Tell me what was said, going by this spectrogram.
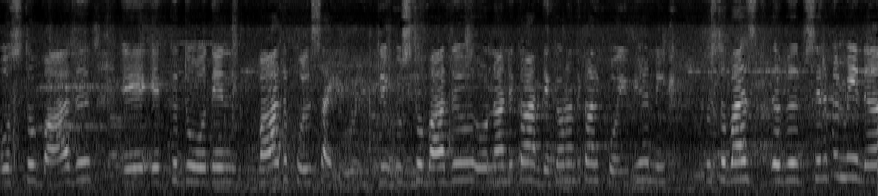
ਉਸ ਤੋਂ ਬਾਅਦ ਇਹ ਇੱਕ ਦੋ ਦਿਨ ਬਾਅਦ ਪੁਲਿਸ ਆਈ ਤੇ ਉਸ ਤੋਂ ਬਾਅਦ ਉਹਨਾਂ ਨੇ ਘਰ ਦੇਖਿਆ, ਉਹਨਾਂ ਦੇ ਘਰ ਕੋਈ ਵੀ ਹੈ ਨਹੀਂ। ਉਸ ਤੋਂ ਬਾਅਦ ਸਿਰਫ ਮਹੀਨਾ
